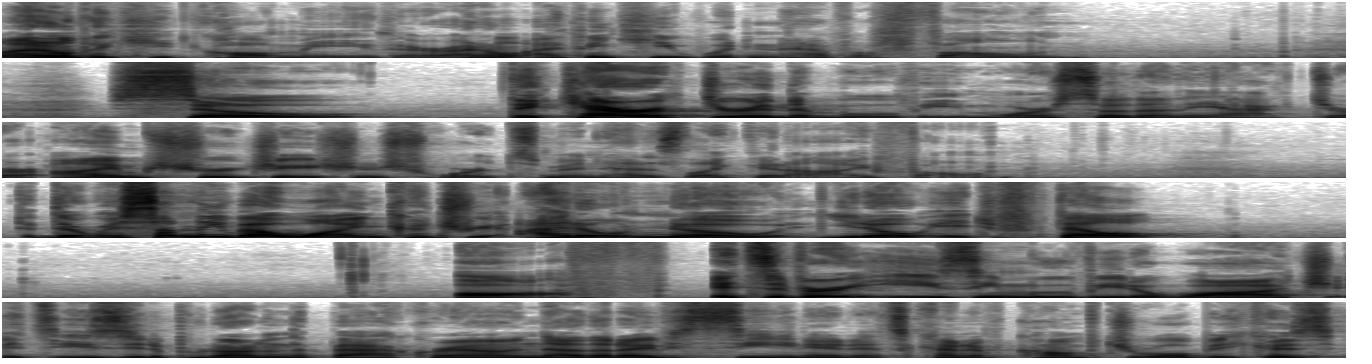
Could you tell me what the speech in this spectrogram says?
I don't think he'd call me either. I don't, I think he wouldn't have a phone. So the character in the movie, more so than the actor, I'm sure Jason Schwartzman has like an iPhone. There was something about Wine Country, I don't know, you know, it felt off it's a very easy movie to watch. It's easy to put on in the background. Now that I've seen it, it's kind of comfortable because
